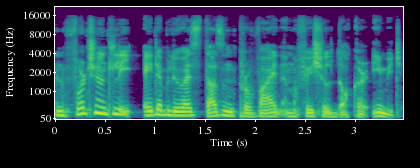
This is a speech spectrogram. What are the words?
Unfortunately, AWS doesn't provide an official Docker image.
